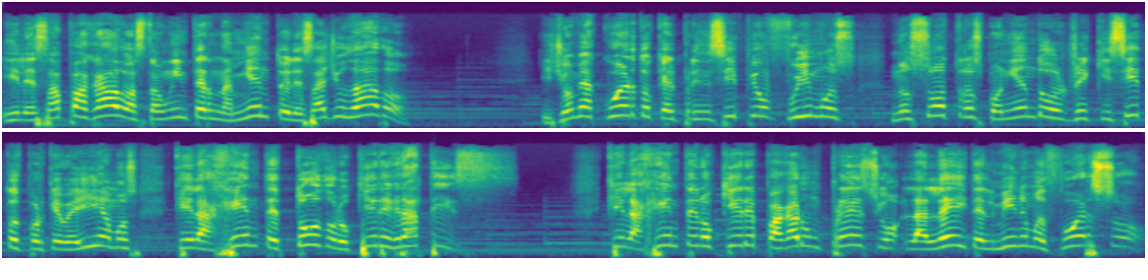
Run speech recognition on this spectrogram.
Y les ha pagado hasta un internamiento y les ha ayudado. Y yo me acuerdo que al principio fuimos nosotros poniendo requisitos porque veíamos que la gente todo lo quiere gratis. Que la gente no quiere pagar un precio, la ley del mínimo esfuerzo.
